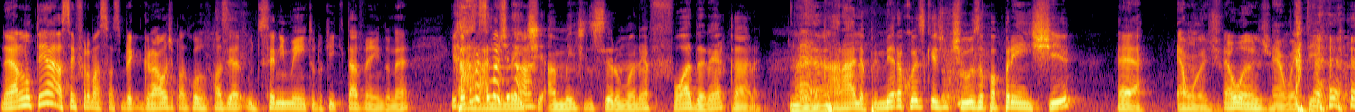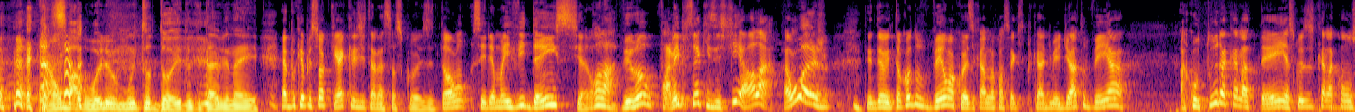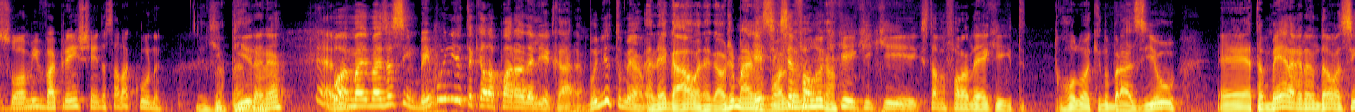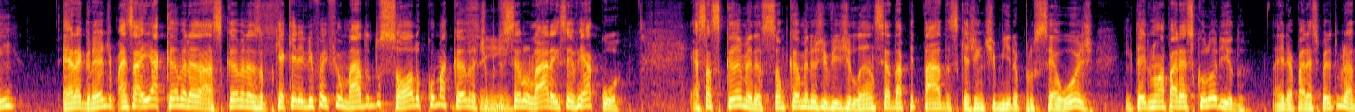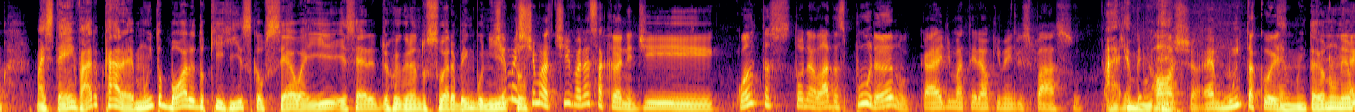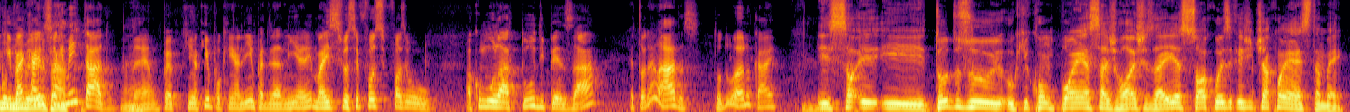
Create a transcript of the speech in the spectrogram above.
Né? Ela não tem essa informação, esse background para fazer o discernimento do que, que tá vendo, né? Então começa a Caralho, imaginar. A mente, a mente do ser humano é foda, né, cara? É. Caralho, a primeira coisa que a gente usa pra preencher é. É um anjo. É um anjo. É um ET. é um bagulho muito doido que tá vindo aí. É porque a pessoa quer acreditar nessas coisas. Então, seria uma evidência. Olha lá, viu? Falei pra você que existia? Olha lá, é um anjo. Entendeu? Então, quando vem uma coisa que ela não consegue explicar de imediato, vem a, a cultura que ela tem, as coisas que ela consome e vai preenchendo essa lacuna. Que pira, né? É, Pô, mas, mas assim, bem bonita aquela parada ali, cara. Bonito mesmo. É legal, é legal demais. Esse que você é falou que, que, que, que você tava falando aí que rolou aqui no Brasil, é, também era grandão assim? Era grande, mas aí a câmera, as câmeras, porque aquele ali foi filmado do solo com uma câmera, Sim. tipo de celular, aí você vê a cor. Essas câmeras são câmeras de vigilância adaptadas que a gente mira pro céu hoje, então ele não aparece colorido. Aí ele aparece preto e branco. Mas tem vários, cara, é muito bólido que risca o céu aí. Esse era do Rio Grande do Sul, era bem bonito. Tinha uma estimativa, né, Sacane, de quantas toneladas por ano cai de material que vem do espaço. Ah, é muito- rocha. É, muita coisa. É muita, eu não lembro É que o vai caindo fragmentado, né? Um pouquinho aqui, um pouquinho ali, um pedrinha ali. Mas se você fosse fazer o... acumular tudo e pesar, é toneladas. Todo ano cai. E, só, e, e todos o, o que compõe essas rochas aí é só coisa que a gente já conhece também.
